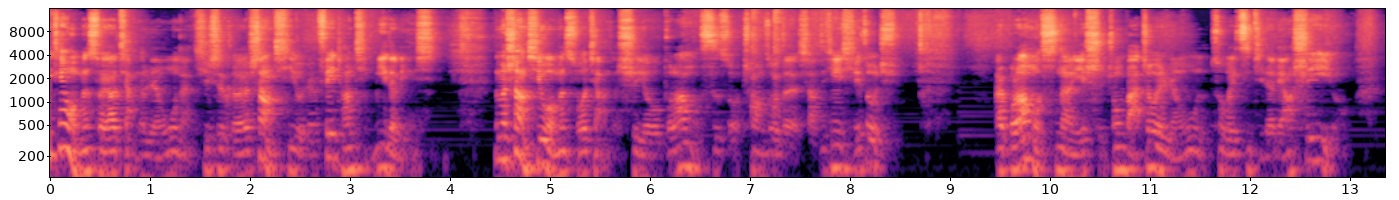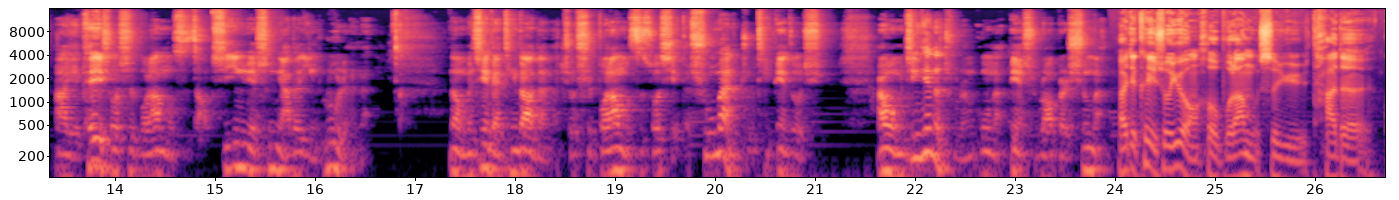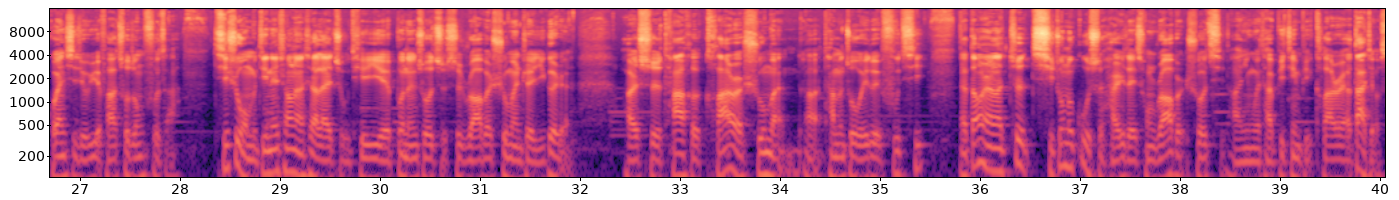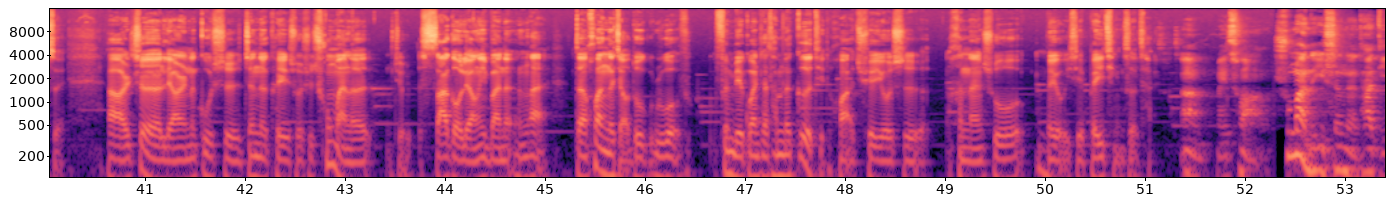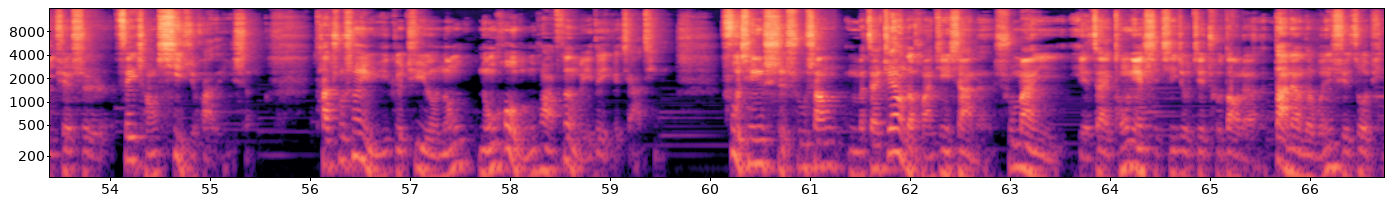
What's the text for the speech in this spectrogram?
今天我们所要讲的人物呢，其实和上期有着非常紧密的联系。那么上期我们所讲的是由勃拉姆斯所创作的小提琴协奏曲，而勃拉姆斯呢，也始终把这位人物作为自己的良师益友啊，也可以说是勃拉姆斯早期音乐生涯的引路人了。那我们现在听到的呢，就是勃拉姆斯所写的舒曼主题变奏曲，而我们今天的主人公呢，便是 Robert Schumann。而且可以说，越往后，勃拉姆斯与他的关系就越发错综复杂。其实我们今天商量下来，主题也不能说只是 Robert Schumann 这一个人，而是他和 Clara Schumann 啊，他们作为一对夫妻。那当然了，这其中的故事还是得从 Robert 说起啊，因为他毕竟比 Clara 要大九岁啊。而这两人的故事真的可以说是充满了就撒狗粮一般的恩爱。但换个角度，如果分别观察他们的个体的话，却又是很难说没有一些悲情色彩。嗯，没错啊，舒曼的一生呢，他的确是非常戏剧化的一生。他出生于一个具有浓浓厚文化氛围的一个家庭，父亲是书商。那么在这样的环境下呢，舒曼也在童年时期就接触到了大量的文学作品，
